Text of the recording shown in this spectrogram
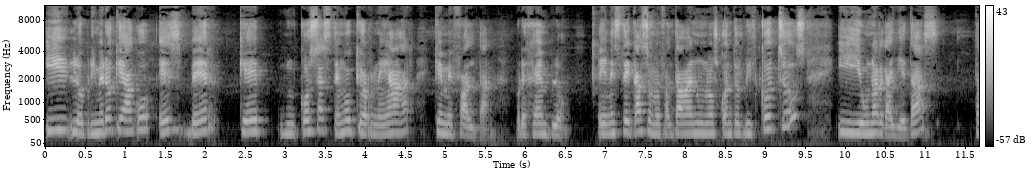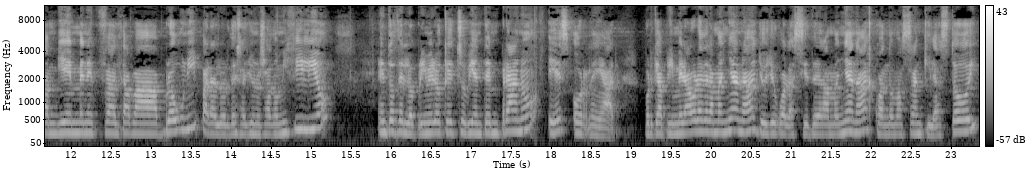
y lo primero que hago es ver qué cosas tengo que hornear que me faltan. Por ejemplo, en este caso me faltaban unos cuantos bizcochos y unas galletas. También me faltaba brownie para los desayunos a domicilio entonces lo primero que he hecho bien temprano es hornear. Porque a primera hora de la mañana, yo llego a las 7 de la mañana, es cuando más tranquila estoy,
